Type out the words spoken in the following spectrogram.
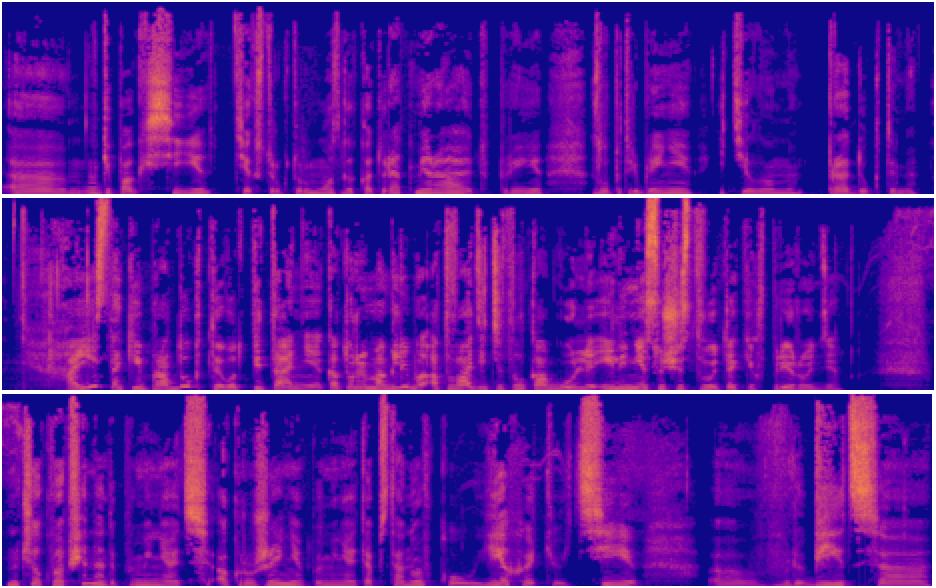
э, гипоксии тех структур мозга, которые отмирают при злоупотреблении этиловыми продуктами. А есть такие продукты вот, питания, которые могли бы отвадить от алкоголя? Или не существует таких в природе? Ну, человеку вообще надо поменять окружение, поменять обстановку, уехать, уйти, э, влюбиться,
